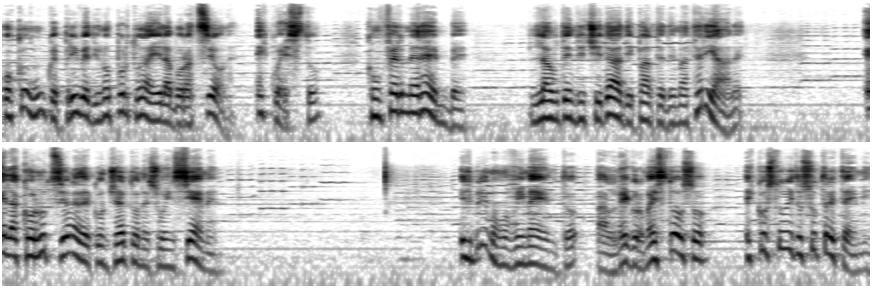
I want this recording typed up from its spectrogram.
o comunque prive di un'opportuna elaborazione, e questo confermerebbe l'autenticità di parte del materiale e la corruzione del concerto nel suo insieme. Il primo movimento, allegro maestoso, è costruito su tre temi,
